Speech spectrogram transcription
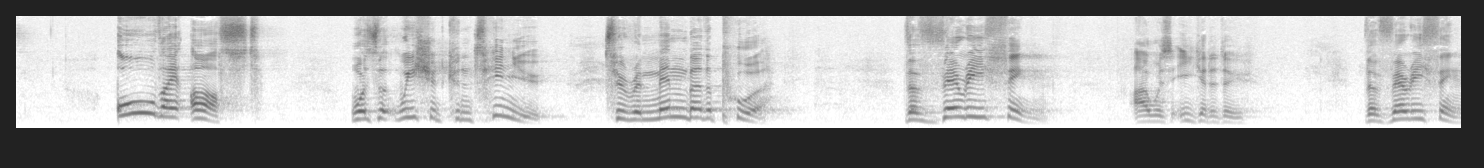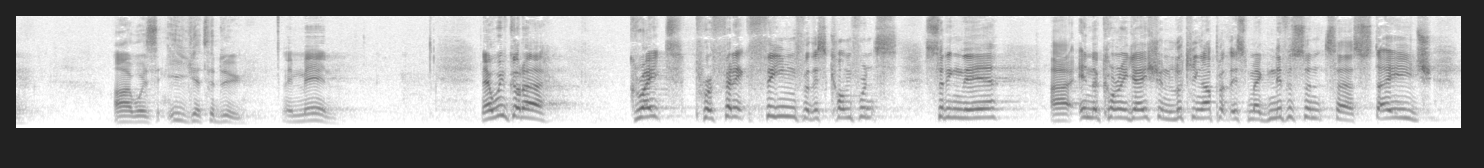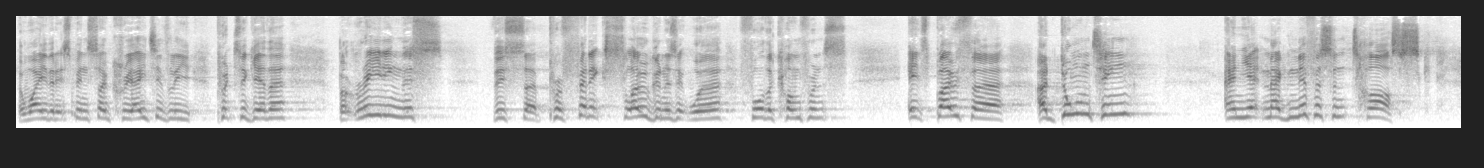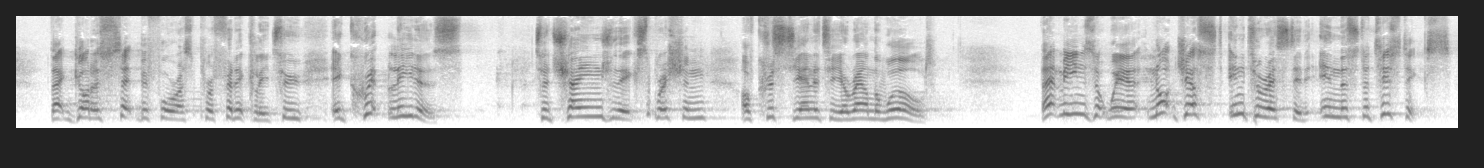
All they asked was that we should continue to remember the poor, the very thing I was eager to do. The very thing I was eager to do. Amen. Now we've got a great prophetic theme for this conference, sitting there uh, in the congregation, looking up at this magnificent uh, stage, the way that it's been so creatively put together, but reading this, this uh, prophetic slogan, as it were, for the conference. It's both a, a daunting and yet magnificent task that God has set before us prophetically to equip leaders to change the expression of Christianity around the world. That means that we're not just interested in the statistics.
